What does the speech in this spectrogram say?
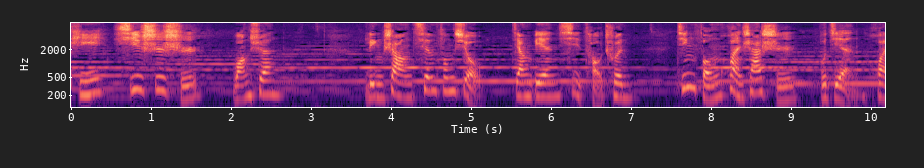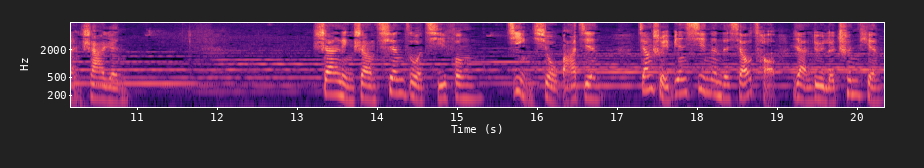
题西施时，王轩。岭上千峰秀，江边细草春。今逢浣纱时，不见浣纱人。山岭上千座奇峰，竞秀拔尖，将水边细嫩的小草染绿了春天。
